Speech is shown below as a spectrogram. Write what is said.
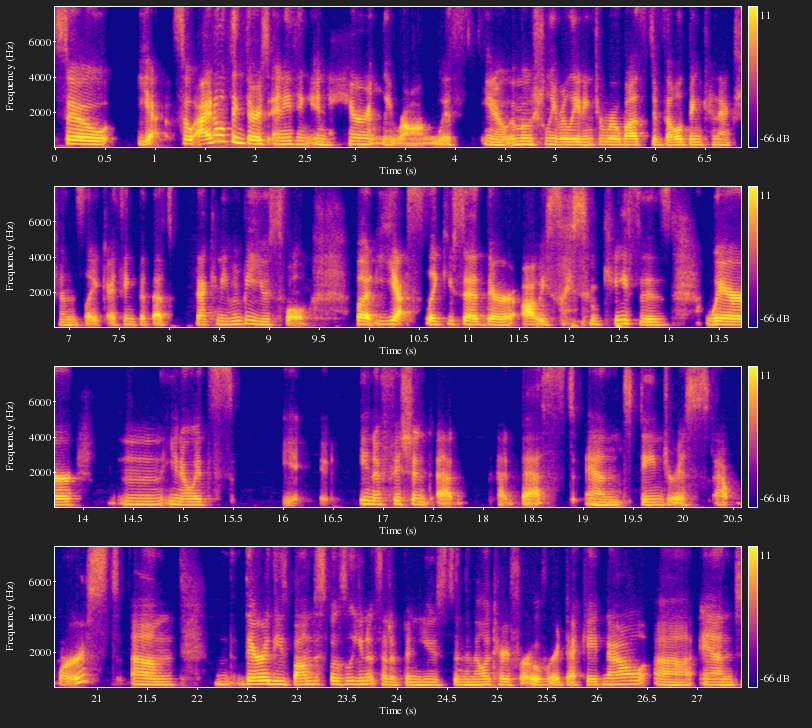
So yeah. So I don't think there's anything inherently wrong with, you know, emotionally relating to robots, developing connections. Like I think that that's that can even be useful. But yes, like you said, there are obviously some cases where, mm, you know, it's inefficient at at best mm-hmm. and dangerous at worst. Um, there are these bomb disposal units that have been used in the military for over a decade now, uh, and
